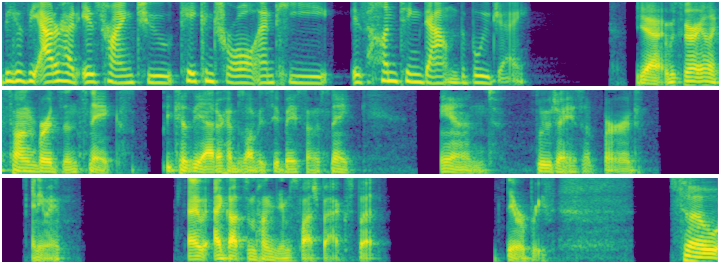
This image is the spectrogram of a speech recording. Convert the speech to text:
because the Adderhead is trying to take control and he is hunting down the Blue Jay. Yeah, it was very like songbirds and snakes because the Adderhead is obviously based on a snake, and Blue Jay is a bird. Anyway, I, I got some Hunger Games flashbacks, but they were brief. So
